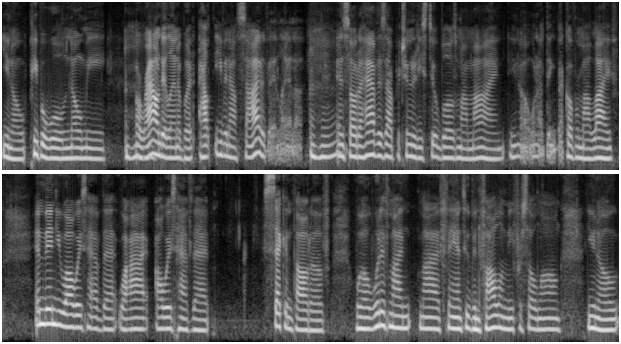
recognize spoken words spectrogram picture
you know, people will know me around Atlanta, but out even outside of Atlanta. And so to have this opportunity still blows my mind, you know, when I think back over my life. And then you always have that well, I always have that second thought of, well, what if my my fans who've been following me for so long, you know,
